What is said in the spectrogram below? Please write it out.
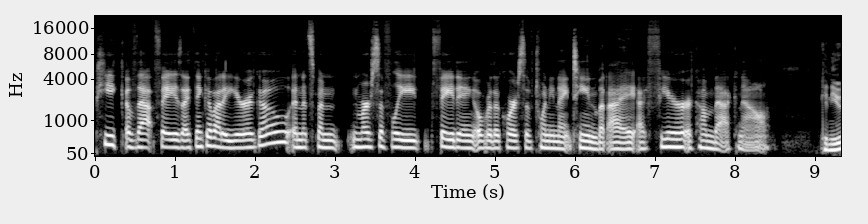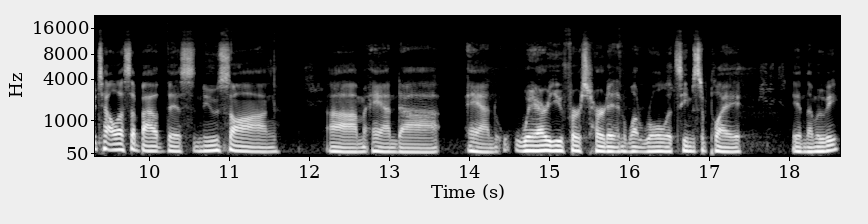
peak of that phase, I think about a year ago, and it's been mercifully fading over the course of 2019, but I, I fear a comeback now. Can you tell us about this new song um, and uh, and where you first heard it and what role it seems to play in the movie?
